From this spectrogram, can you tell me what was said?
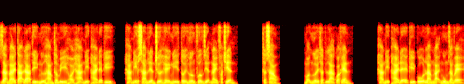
gian mải tạ đạ tỷ ngữ hàm thâm ý hỏi hạ nghị hái đệ kỳ, hạ nghị san liền chưa hề nghĩ tới hướng phương diện này phát triển. Thật sao? Mọi người thật là quá khen. Hạ nghị hải đệ kỳ cố làm ngại ngùng dáng vẻ.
